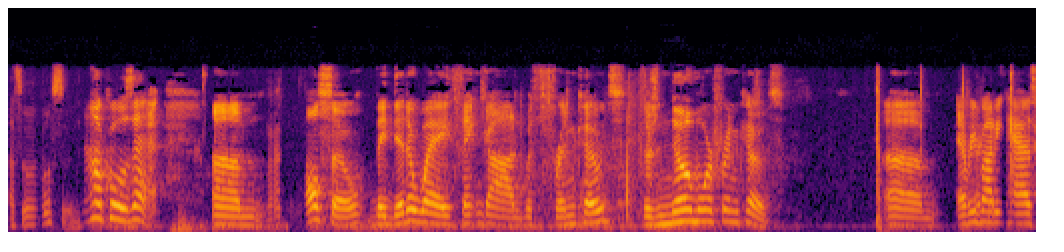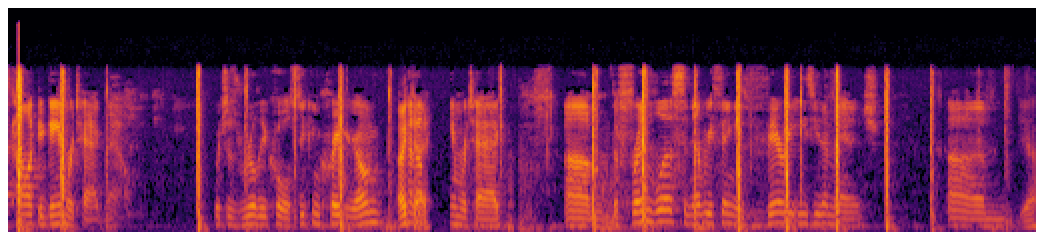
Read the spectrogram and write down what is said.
That's awesome. How cool is that? Um, also, they did away, thank God, with friend codes. There's no more friend codes. Um, everybody has kind of like a gamer tag now, which is really cool. So you can create your own kind of gamer tag. Um, the friend list and everything is very easy to manage. Um, Yeah.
